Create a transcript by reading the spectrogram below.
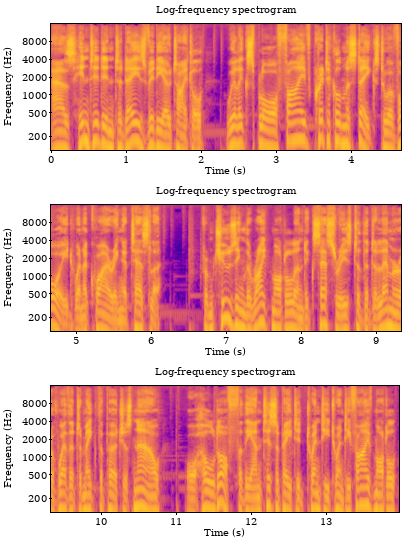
As hinted in today's video title, we'll explore five critical mistakes to avoid when acquiring a Tesla. From choosing the right model and accessories to the dilemma of whether to make the purchase now or hold off for the anticipated 2025 model,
